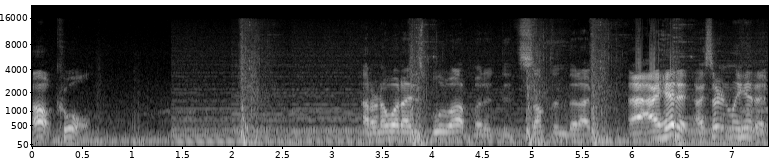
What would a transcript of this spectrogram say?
Oh, cool. I don't know what I just blew up, but it, it's something that I... I... I hit it! I certainly hit it.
